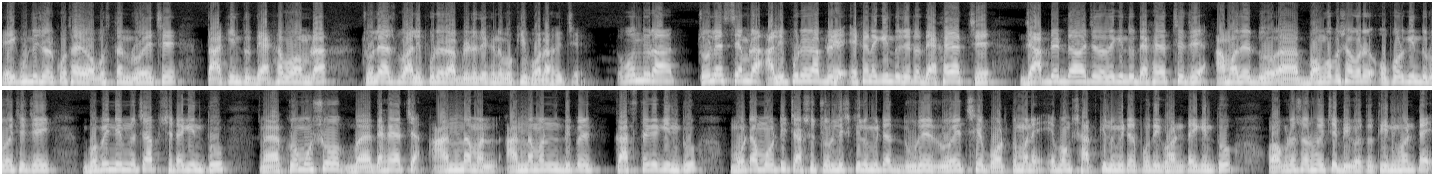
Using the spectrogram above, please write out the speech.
এই ঘূর্ণিঝড় কোথায় অবস্থান রয়েছে, তা কিন্তু দেখাবো আমরা। চলে আসব আলিপুরের আপডেটে, দেখে নেব কি বলা হয়েছে। তো বন্ধুরা চলে এসেছি আমরা আলিপুরের আপডেট এখানে কিন্তু যেটা দেখা যাচ্ছে, যে আপডেট দেওয়া হয়েছে, তাতে কিন্তু দেখা যাচ্ছে যে আমাদের বঙ্গোপসাগরের ওপর কিন্তু রয়েছে যেই গভীর নিম্নচাপ, সেটা কিন্তু ক্রমশ দেখা যাচ্ছে আন্দামান আন্দামান দ্বীপের কাছ থেকে কিন্তু মোটামুটি চারশো চল্লিশ কিলোমিটার দূরে রয়েছে বর্তমানে এবং সাত কিলোমিটার প্রতি ঘন্টায় কিন্তু অগ্রসর হয়েছে বিগত তিন ঘন্টায়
